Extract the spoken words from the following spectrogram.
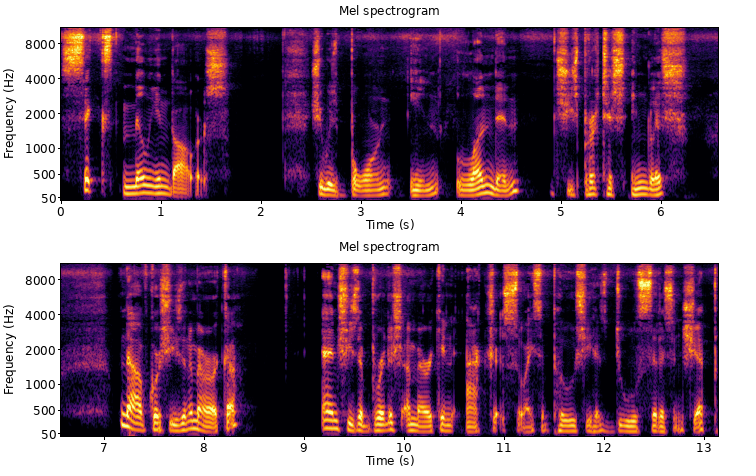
$6 million. She was born in London. She's British English. Now, of course, she's in America. And she's a British American actress, so I suppose she has dual citizenship.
